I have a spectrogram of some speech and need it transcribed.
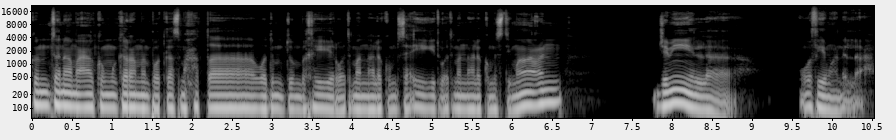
كنت أنا معكم كرم من بودكاست محطة. ودمتم بخير. وأتمنى لكم سعيد. وأتمنى لكم استماع جميل. وفي أمان الله.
